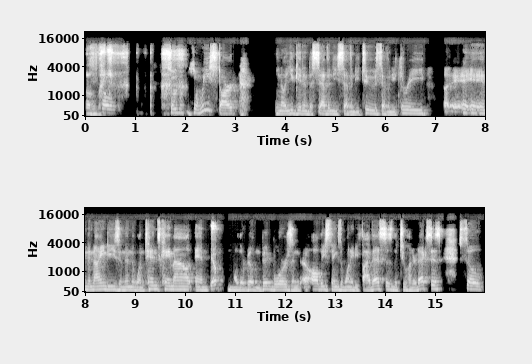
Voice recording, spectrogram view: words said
Oh my so, so, so we start. You know, you get into 70, 72, 73 uh, Uh, in the 90s, and then the 110s came out, and yep. you know, they're building big bores and all these things. The 185s, the 200x's. So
